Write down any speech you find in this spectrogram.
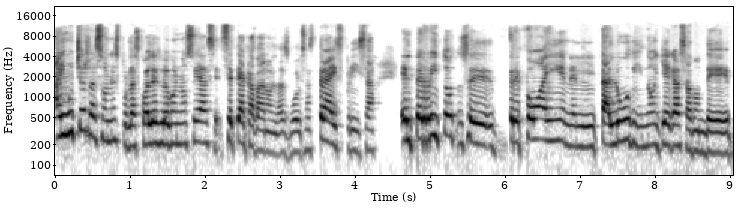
hay muchas razones por las cuales luego no se hace. Se te acabaron las bolsas, traes prisa, el perrito se trepó ahí en el talud y no llegas a donde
